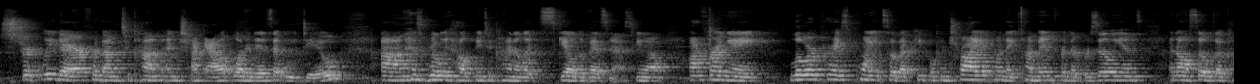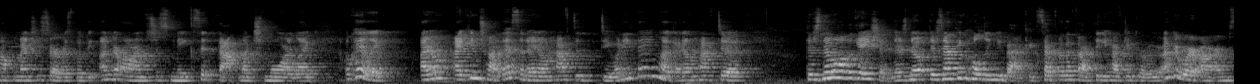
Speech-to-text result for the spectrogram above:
strictly there for them to come and check out what it is that we do, um, has really helped me to kind of like scale the business. You know, offering a lower price point so that people can try it when they come in for their Brazilians, and also the complimentary service with the underarms just makes it that much more like okay, like I don't, I can try this and I don't have to do anything. Like I don't have to there's no obligation. There's no there's nothing holding you back except for the fact that you have to grow your underwear arms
